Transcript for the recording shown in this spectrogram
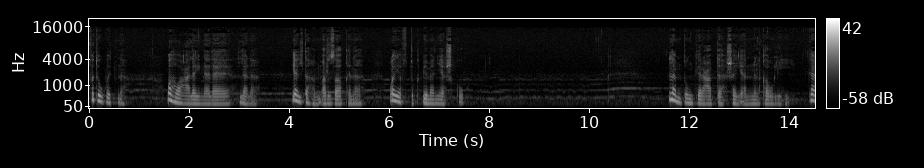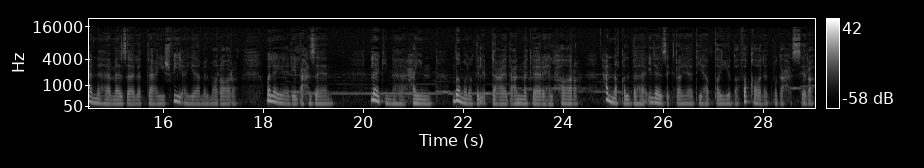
فتوتنا وهو علينا لا لنا. يلتهم أرزاقنا ويفتك بمن يشكو. لم تنكر عبده شيئا من قوله كأنها ما زالت تعيش في أيام المرارة وليالي الأحزان لكنها حين ضمنت الابتعاد عن مكاره الحارة حن قلبها إلى ذكرياتها الطيبة فقالت متحسرة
